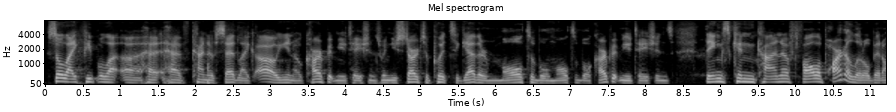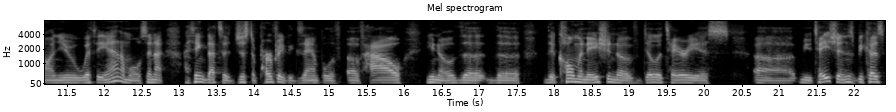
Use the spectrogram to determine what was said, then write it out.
so like people uh, uh, ha, have kind of said like oh you know carpet mutations when you start to put together multiple multiple carpet mutations things can kind of fall apart a little bit on you with the animals. And i i think that's a just a perfect example of of how you know the the the culmination of deleterious uh mutations because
